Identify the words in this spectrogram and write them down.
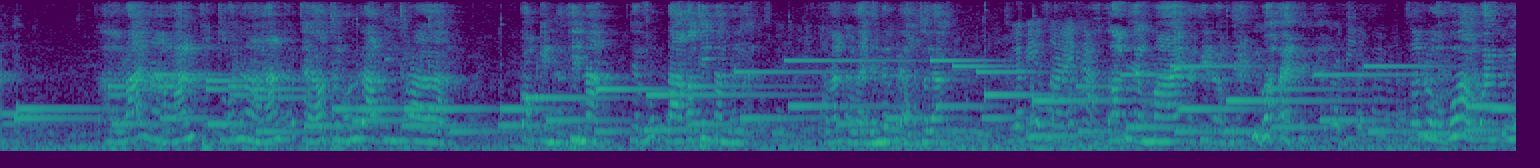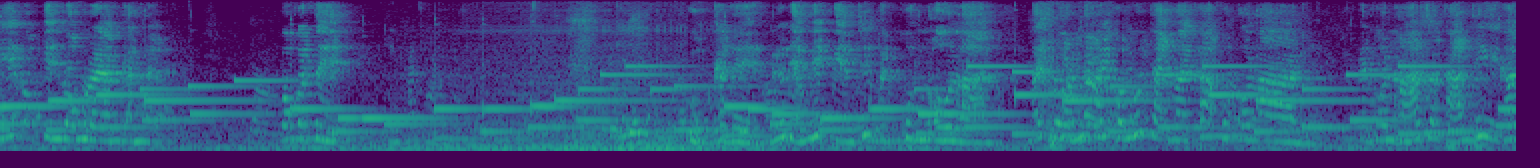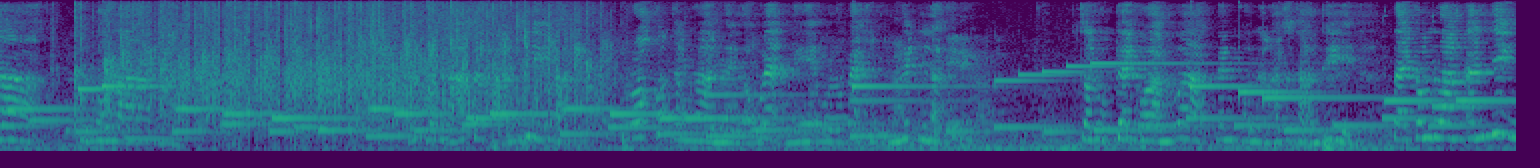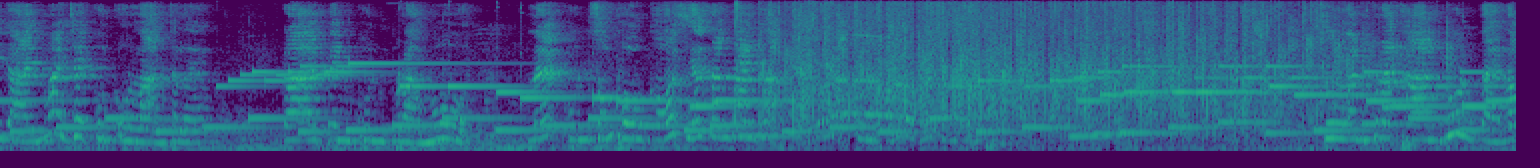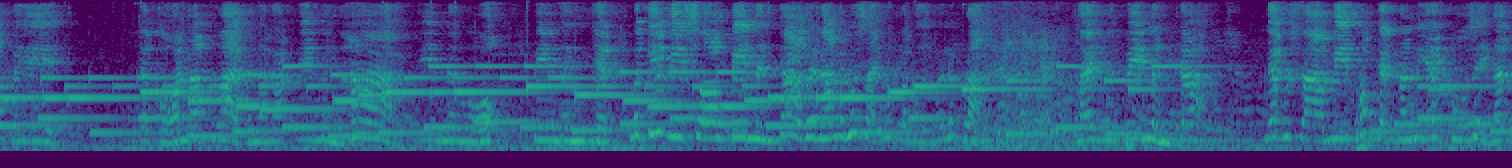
เอ่อร้านอาหารสวนอาหารแถวๆถนนรามอินทรา ก็กินกันที่นั่นเดี๋ยวลูกดาก็ที่นั่นนั่นแหละร้านอะไรยังนึกไม่ออกซะแล้วระเบียงไม้ค่ะระเบียงไม้กับที่ระเบียงไม้ระเบียงไม้ สรุปว่าวันนี้เรากินโรงแรมกันนะปกติกินข้าวเช้าอุกคเดชหรือเดี๋ยวนี้เปลี่ยนชื่อเป็นคุณโอลานไหนโผล่หน้าให้คนรู้จักหน่อยค่ะคุณโอลาน เป็นคนหาสถานที่ค่ะ คุณโอลานเป็นคนหาสถานที่ค่ะ เพราะเขาทำงานในละแวกนี้ละแวกสุขุมวิทนี่แหละสรุปใจความว่าเป็นคนหาสถานที่ แต่กำลังอันยิ่งใหญ่ไม่ใช่คุณโอลานซะแล้ว กลายเป็นคุณปราโมทและคุณสมพงษ์ขอเสียงดังๆค่ะสำหรับคุณปราโมทและคุณสมพงษ์ส่วนประธานรุ่นแต่ละปี จะขอนับไล่ไปนะครับ ปีหนึ่งห้าปีหนึ่งหกปีหนึ่งเจ็ดเมื่อกี้มีซองปีหนึ่งเก้าด้วยนะ ไม่รู้ใส่ลูกระเบิดไว้หรือเปล่าในปีหนึ่งเก้า เนี่ยกุตส่ามีพ็อกเก็ตมันนี่ให้ครูสิอีกนะ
